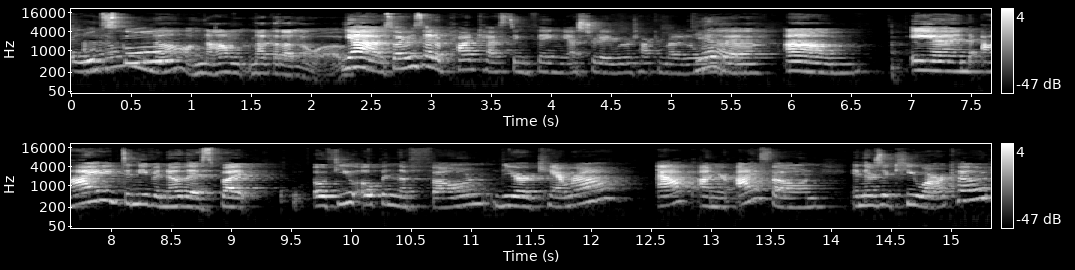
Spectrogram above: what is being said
old school. No, not, not that I know of. Yeah, so I was at a podcasting thing yesterday. We were talking about it a Yeah. little bit. Um, and I didn't even know this, but if you open the phone, your camera app on your iPhone, and there's a QR code,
